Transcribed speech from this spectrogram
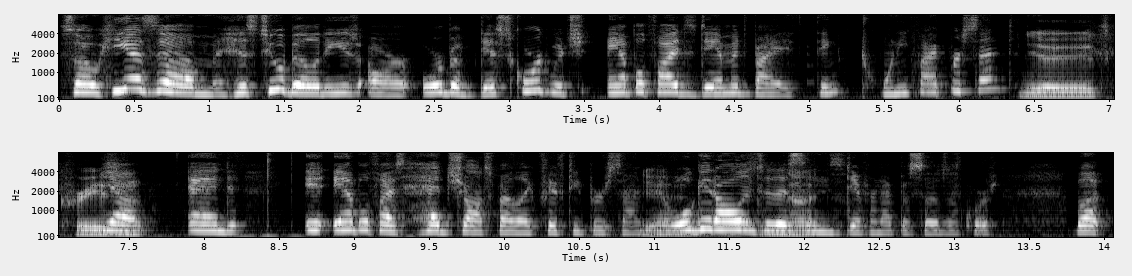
So he has um his two abilities are Orb of Discord, which amplifies damage by I think twenty five percent. Yeah, it's crazy. Yeah, and it amplifies headshots by like 50%. Yeah, and we'll get all into this in different episodes, of course. But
